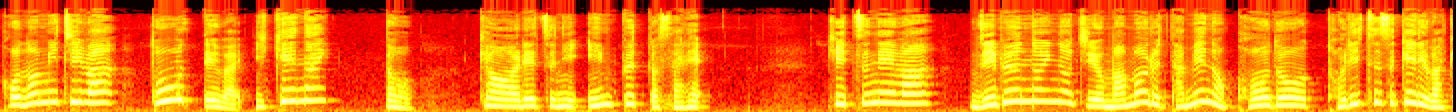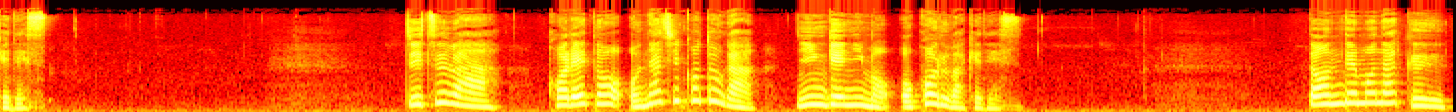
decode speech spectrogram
この道は通ってはいけないと強烈にインプットされ、狐は自分の命を守るための行動を取り続けるわけです。実は、これと同じことが人間にも起こるわけです。とんでもなく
